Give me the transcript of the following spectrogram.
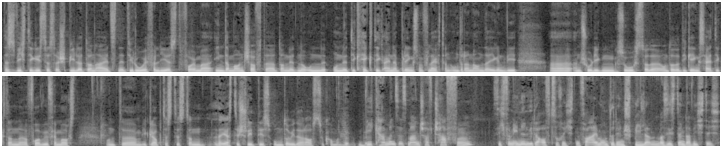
dass es wichtig ist, dass der Spieler dann auch jetzt nicht die Ruhe verlierst, vor allem in der Mannschaft äh, dann nicht nur un unnötig Hektik einbringst und vielleicht dann untereinander irgendwie äh, einen Schuldigen suchst oder, und, oder die gegenseitig dann äh, Vorwürfe machst. Und äh, ich glaube, dass das dann der erste Schritt ist, um da wieder rauszukommen. Wie kann man es als Mannschaft schaffen, sich von innen wieder aufzurichten, vor allem unter den Spielern? Was ist denn da wichtig?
